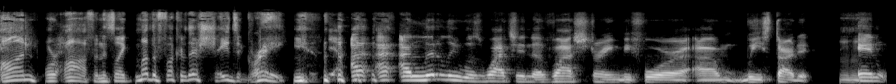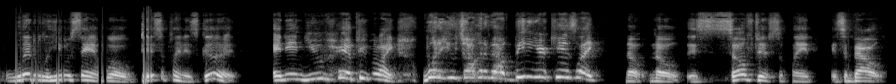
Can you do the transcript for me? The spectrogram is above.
on or off. And it's like, motherfucker, there's shades of gray. I, I, I literally was watching a Vaush stream before um, we started, Mhm. and literally he was saying, "Well, discipline is good," and then you hear people like, "What are you talking about? Beating your kids?" Like, no, no, it's self discipline. It's about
